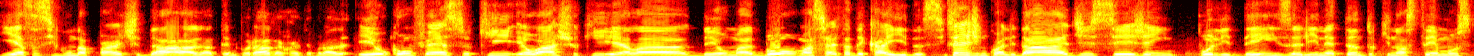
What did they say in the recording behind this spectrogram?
e essa segunda parte da, da temporada, da quarta temporada, eu confesso que eu acho que ela deu uma boa, uma certa decaída, assim. Seja em qualidade, seja em polidez ali, né? Tanto que nós temos,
